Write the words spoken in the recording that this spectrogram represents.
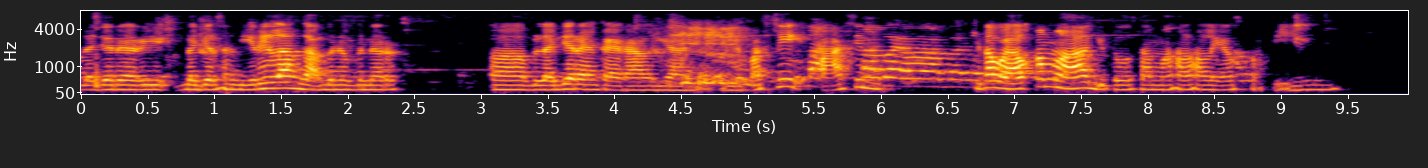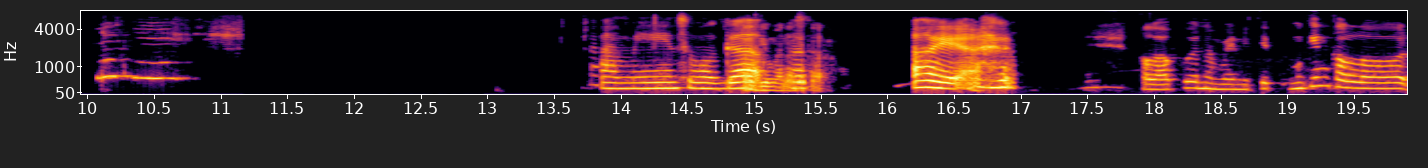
belajar dari belajar sendiri lah nggak bener-bener uh, belajar yang kayak kalian gitu ya. Pasti pasti kita welcome lah gitu sama hal-hal yang seperti ini. Amin semoga oh, gimana sekarang oh ya kalau aku nambahin dikit mungkin kalau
